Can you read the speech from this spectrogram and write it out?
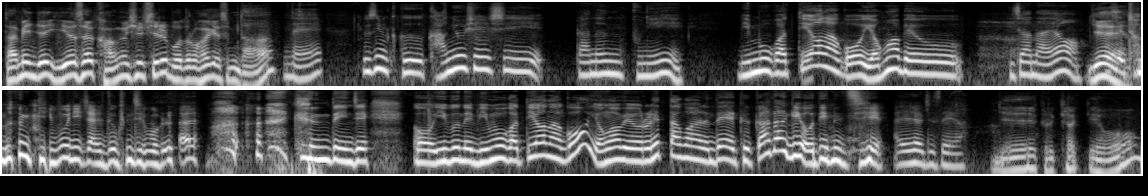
다음에 이제 이어서 강효실 씨를 보도록 하겠습니다. 네. 교수님 그 강효실 씨라는 분이 미모가 뛰어나고 영화 배우 이잖아요. 예. 사실 저는 이분이 잘 누군지 몰라요. 근데 이제 어, 이분의 미모가 뛰어나고 영화 배우를 했다고 하는데 그 까닭이 어디 있는지 알려주세요. 예, 그렇게 할게요.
